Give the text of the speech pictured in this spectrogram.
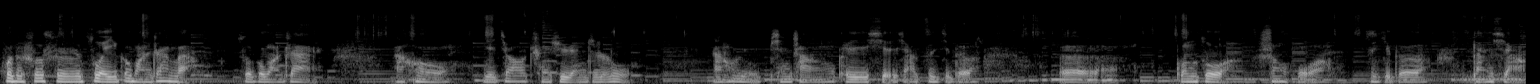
或者说是做一个网站吧，做个网站，然后也叫程序员之路，然后平常可以写一下自己的呃工作生活，自己的感想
